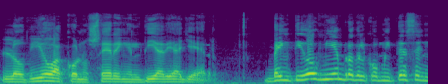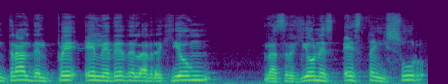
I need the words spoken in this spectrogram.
lo dio a conocer en el día de ayer. 22 miembros del Comité Central del PLD de la región, las regiones este y sur,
